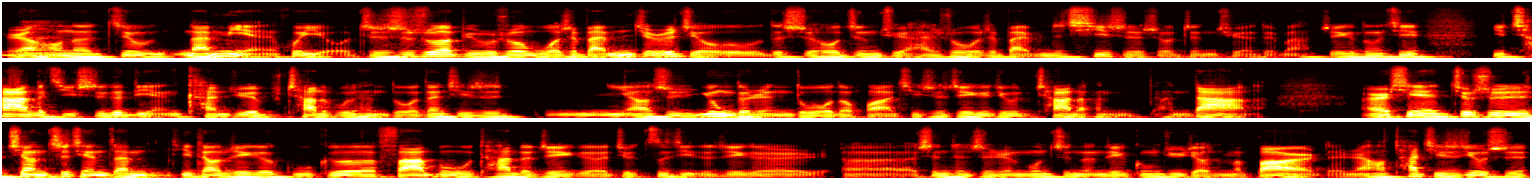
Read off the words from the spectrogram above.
然后呢，就难免会有，只是说，比如说我是百分之九十九的时候正确，还是说我是百分之七十的时候正确，对吧？这个东西你差个几十个点，感觉差的不是很多，但其实你要是用的人多的话，其实这个就差的很很大了。而且就是像之前咱们提到这个谷歌发布它的这个就自己的这个呃生成式人工智能这个工具叫什么 Bard，然后它其实就是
